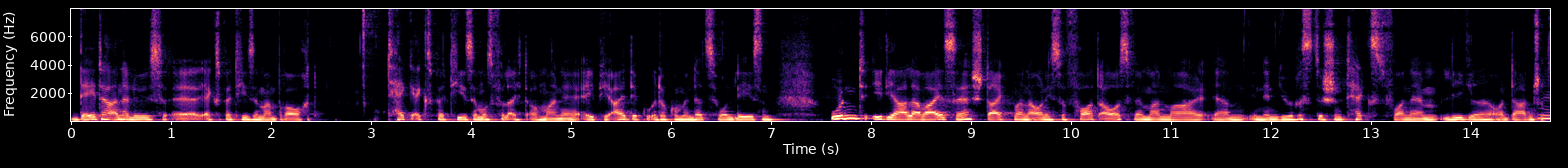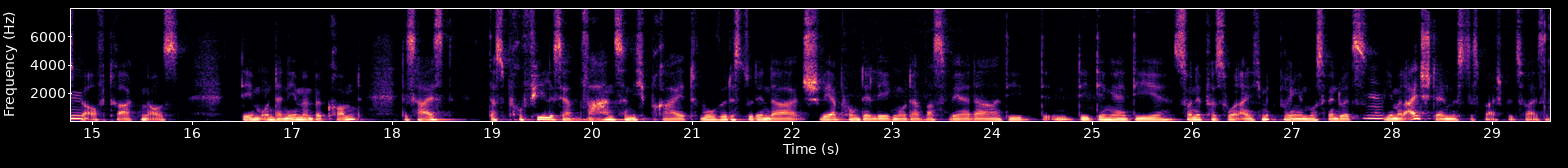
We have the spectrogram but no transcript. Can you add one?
Data-Analyse-Expertise, man braucht Tech-Expertise, muss vielleicht auch mal eine API-Dokumentation lesen. Und idealerweise steigt man auch nicht sofort aus, wenn man mal ähm, in den juristischen Text von einem Legal- und Datenschutzbeauftragten mhm. aus dem Unternehmen bekommt. Das heißt, das Profil ist ja wahnsinnig breit. Wo würdest du denn da Schwerpunkte legen oder was wäre da die, die Dinge, die so eine Person eigentlich mitbringen muss, wenn du jetzt ja. jemand einstellen müsstest beispielsweise?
